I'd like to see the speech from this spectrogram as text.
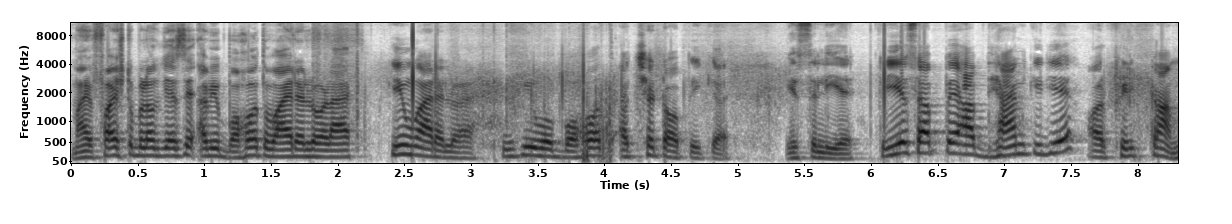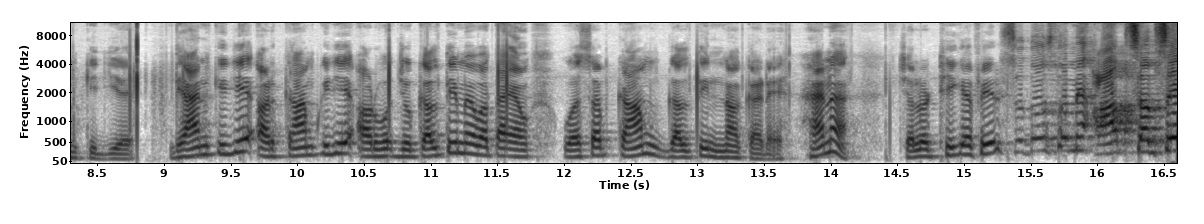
माई फ़र्स्ट ब्लॉग जैसे अभी बहुत वायरल हो रहा है। क्यों वायरल हो रहा है? क्योंकि वो बहुत अच्छे टॉपिक है। इसलिए तो ये सब पे आप ध्यान कीजिए और फिर काम कीजिए। ध्यान कीजिए और काम कीजिए और वो जो गलती मैं बताया हूँ वह सब काम गलती ना करे, है ना? चलो ठीक है फिर। So, दोस्तों मैं आप सबसे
